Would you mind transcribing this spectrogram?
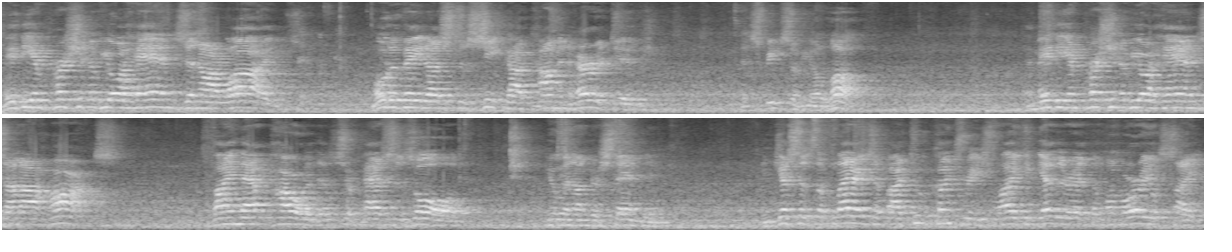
May the impression of your hands in our lives motivate us to seek our common heritage that speaks of your love. And may the impression of your hands on our hearts find that power that surpasses all human understanding. And just as the flags of our two countries fly together at the memorial site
